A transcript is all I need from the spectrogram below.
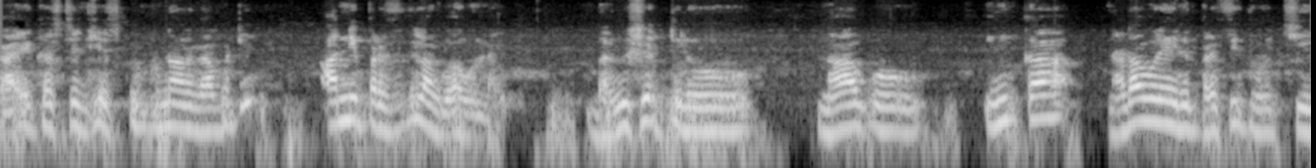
కాయ కష్టం చేసుకుంటున్నాను కాబట్టి అన్ని పరిస్థితులు నాకు బాగున్నాయి. భవిష్యత్తులో నాకు ఇంకా నడవలేని పరిస్థితి వచ్చి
